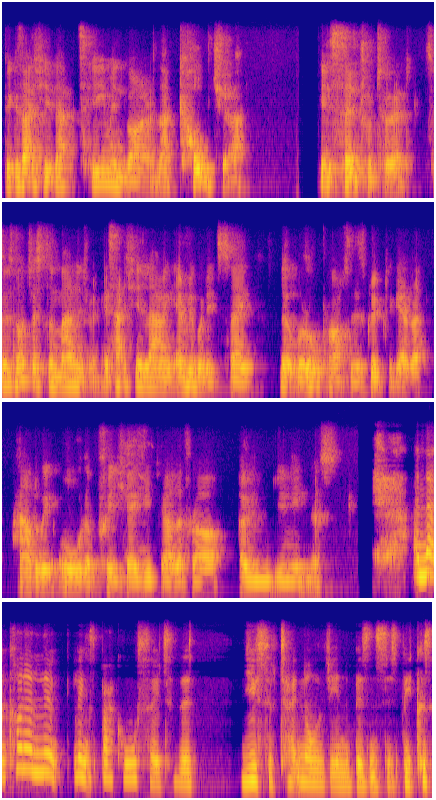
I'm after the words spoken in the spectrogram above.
Because actually, that team environment, that culture, is central to it. So it's not just the management, it's actually allowing everybody to say, look, we're all part of this group together. How do we all appreciate each other for our own uniqueness? And that kind of link, links back also to the use of technology in the businesses because,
